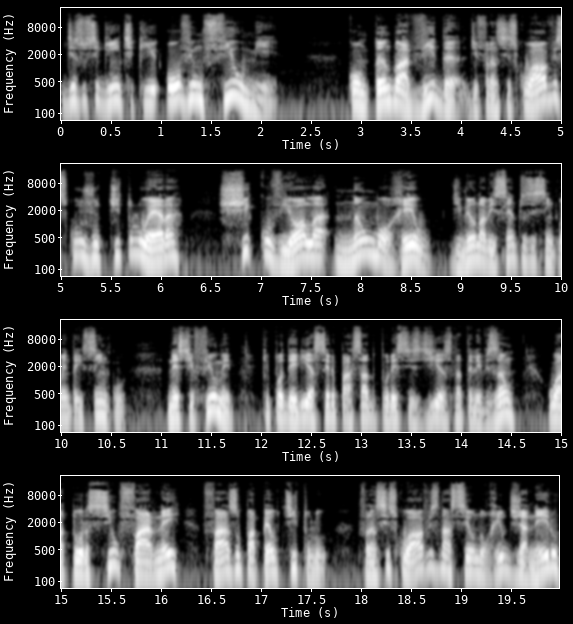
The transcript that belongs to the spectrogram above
diz o seguinte, que houve um filme contando a vida de Francisco Alves, cujo título era Chico Viola Não Morreu, de 1955. Neste filme, que poderia ser passado por esses dias na televisão, o ator Sil Farney faz o papel título. Francisco Alves nasceu no Rio de Janeiro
